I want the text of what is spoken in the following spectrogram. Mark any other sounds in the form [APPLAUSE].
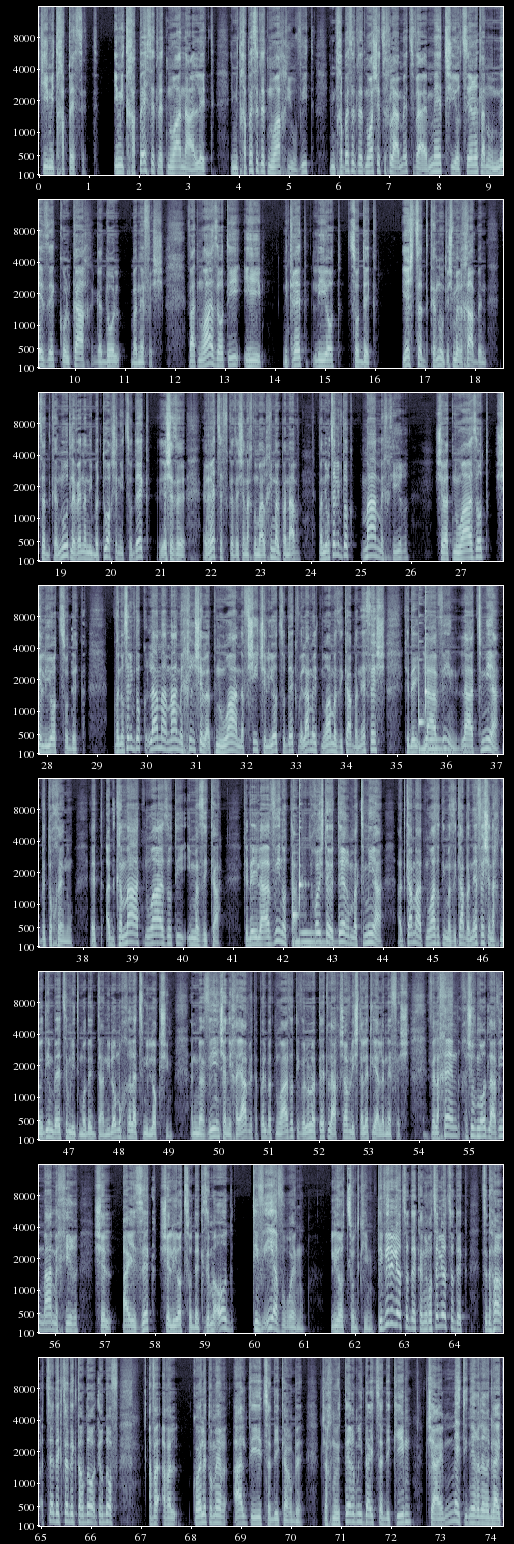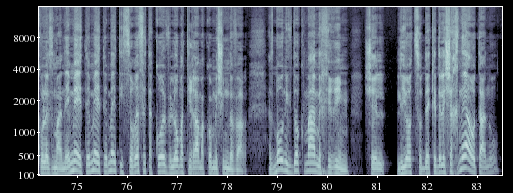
כי היא מתחפשת. היא מתחפשת לתנועה נעלית, היא מתחפשת לתנועה חיובית, היא מתחפשת לתנועה שצריך לאמץ, והאמת שהיא יוצרת לנו נזק כל כך גדול בנפש. והתנועה הזאת היא נקראת להיות צודק. יש צדקנות, יש מרחב בין צדקנות לבין אני בטוח שאני צודק, יש איזה רצף כזה שאנחנו מהלכים על פניו, ואני רוצה לבדוק מה המחיר של התנועה הזאת של להיות צודק. ואני רוצה לבדוק למה, מה המחיר של התנועה הנפשית של להיות צודק ולמה היא תנועה מזיקה בנפש, כדי להבין, להטמיע בתוכנו את עד כמה התנועה הזאת היא מזיקה. כדי להבין אותה, ככל שאתה יותר מטמיע עד כמה התנועה הזאת מזיקה בנפש, אנחנו יודעים בעצם להתמודד איתה. אני לא מוכר לעצמי לוקשים. אני מבין שאני חייב לטפל בתנועה הזאת ולא לתת לה עכשיו להשתלט לי על הנפש. ולכן חשוב מאוד להבין מה המחיר של ההיזק של להיות צודק. זה מאוד טבעי עבורנו להיות צודקים. טבעי לי להיות צודק, אני רוצה להיות צודק. זה דבר, צדק, צדק תרדוף. אבל, אבל קהלת אומר, אל תהיי צדיק הרבה. כשאנחנו יותר מדי צדיקים, כשהאמת היא נר לרגליי כל הזמן, אמת, אמת, אמת, היא שורפת הכל ולא מתירה מקום לשום דבר. אז בואו נבדוק מה המחירים של להיות צודק, כדי לשכנע אותנו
